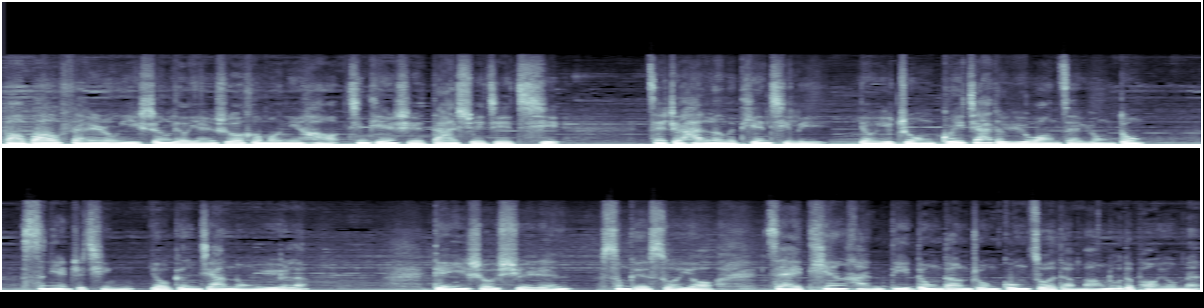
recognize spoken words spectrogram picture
宝宝繁荣一生留言说：“贺蒙你好，今天是大雪节气，在这寒冷的天气里，有一种归家的欲望在涌动，思念之情又更加浓郁了。点一首《雪人》，送给所有在天寒地冻当中工作的忙碌的朋友们，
